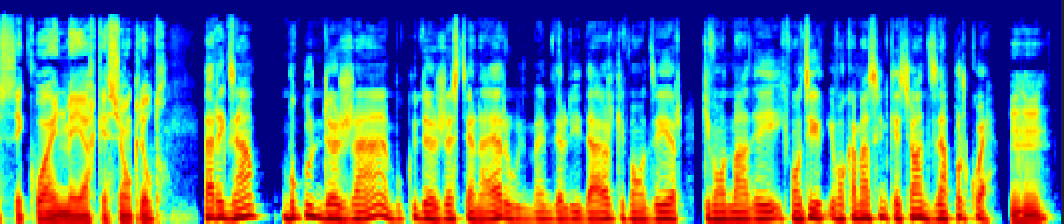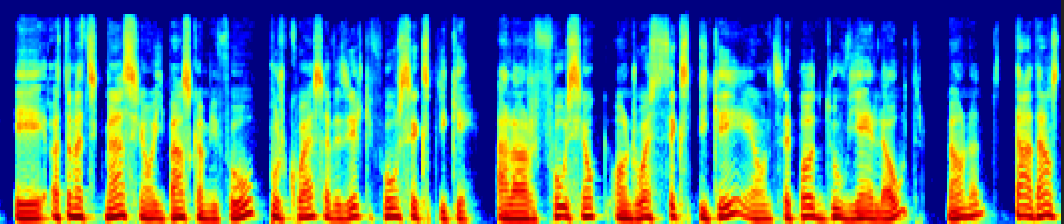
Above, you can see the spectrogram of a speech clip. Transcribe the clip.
c'est quoi une meilleure question que l'autre? Par exemple, beaucoup de gens, beaucoup de gestionnaires ou même de leaders qui vont dire, qui vont demander, qui vont dire, ils vont commencer une question en disant pourquoi. Mhm. Et automatiquement, si on y pense comme il faut, pourquoi, ça veut dire qu'il faut s'expliquer? Alors, faut, si on, doit s'expliquer et on ne sait pas d'où vient l'autre, mais on a tendance,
